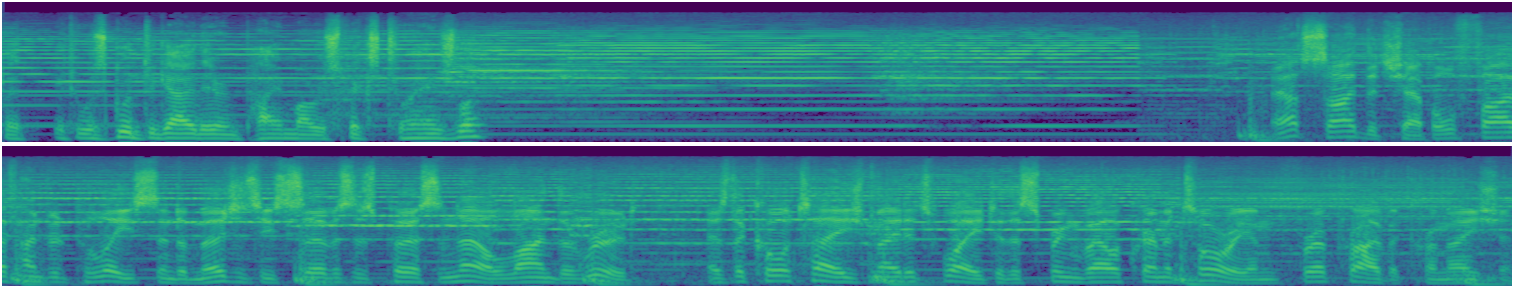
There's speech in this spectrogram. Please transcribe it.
But it was good to go there and pay my respects to Angela. Outside the chapel, 500 police and emergency services personnel lined the route as the cortege made its way to the Springvale crematorium for a private cremation.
